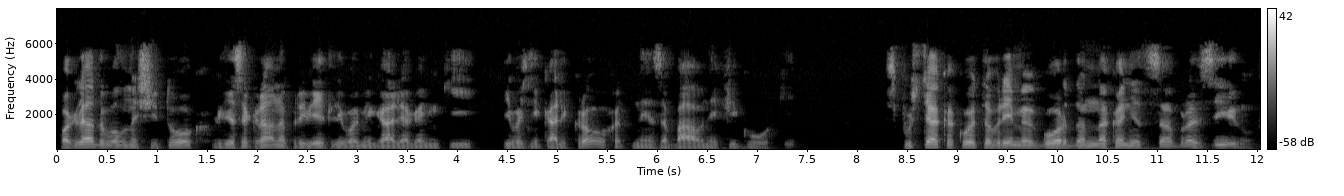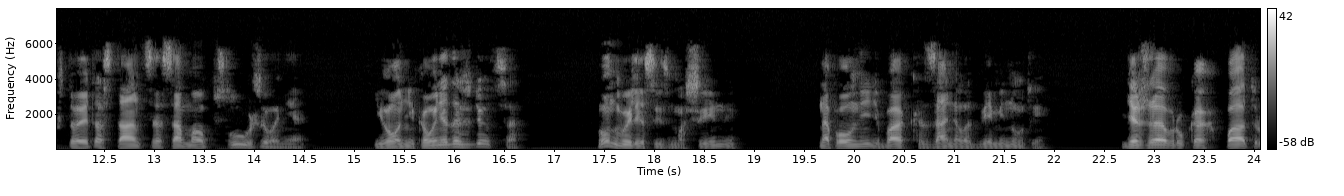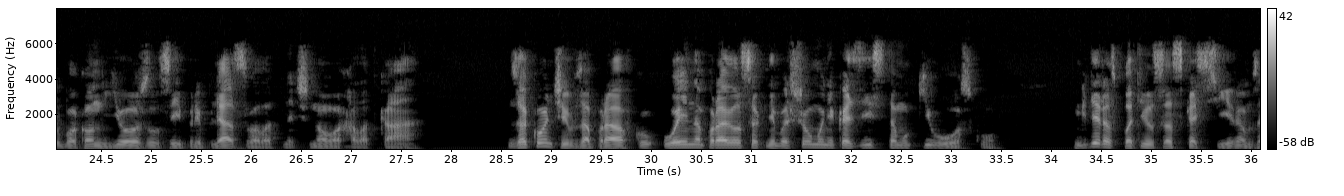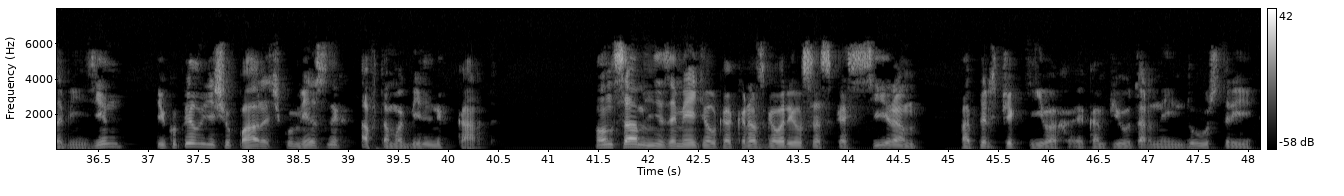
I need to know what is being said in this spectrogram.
поглядывал на щиток, где с экрана приветливо мигали огоньки и возникали крохотные забавные фигурки. Спустя какое-то время Гордон наконец сообразил, что это станция самообслуживания, и он никого не дождется. Он вылез из машины. Наполнить бак заняло две минуты. Держа в руках патрубок, он ежился и приплясывал от ночного холодка. Закончив заправку, Уэй направился к небольшому неказистому киоску, где расплатился с кассиром за бензин и купил еще парочку местных автомобильных карт. Он сам не заметил, как разговорился с кассиром о перспективах э, компьютерной индустрии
